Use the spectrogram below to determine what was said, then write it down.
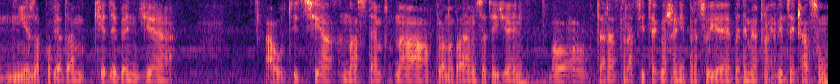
nie zapowiadam, kiedy będzie audycja następna planowałem za tydzień, bo teraz z racji tego, że nie pracuję, będę miał trochę więcej czasu,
